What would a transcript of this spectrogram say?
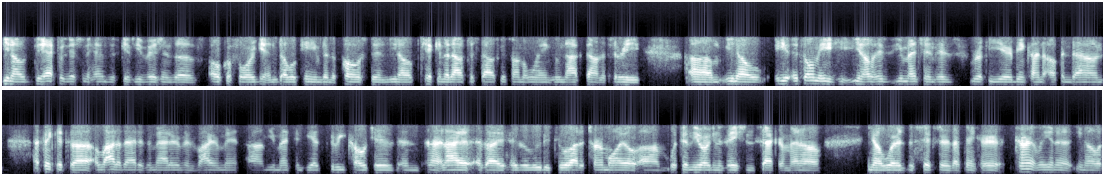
you know, the acquisition of him just gives you visions of Okafor getting double teamed in the post and, you know, kicking it out to Stauskas on the wing who knocks down a three. Um, you know, he, it's only you know, his you mentioned his rookie year being kind of up and down. I think it's uh, a lot of that is a matter of environment. Um, you mentioned he has three coaches, and and I, as I had alluded to, a lot of turmoil um, within the organization Sacramento you know, whereas the Sixers, I think, are currently in a you know a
